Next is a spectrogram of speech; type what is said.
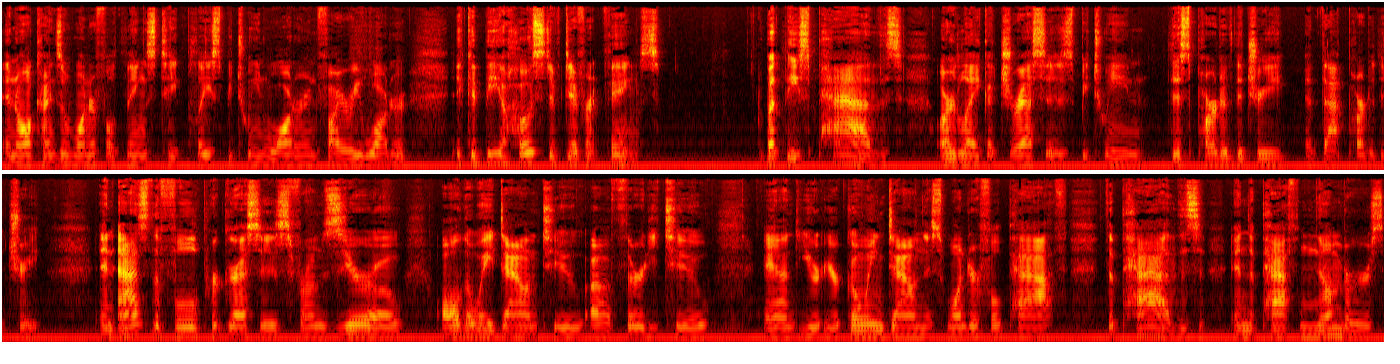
and all kinds of wonderful things take place between water and fiery water. It could be a host of different things. But these paths are like addresses between this part of the tree and that part of the tree. And as the full progresses from zero all the way down to uh, 32, and you're, you're going down this wonderful path, the paths and the path numbers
